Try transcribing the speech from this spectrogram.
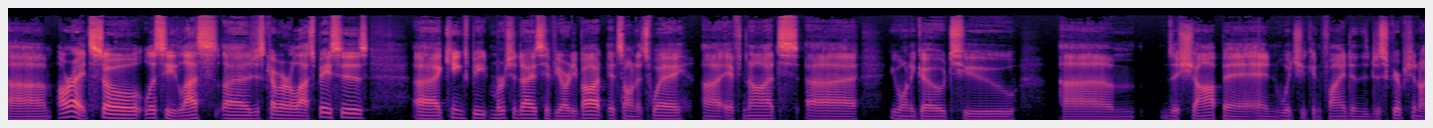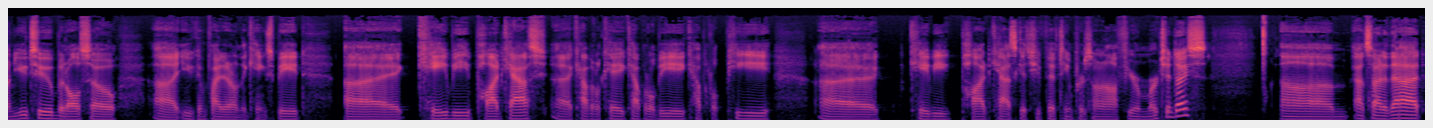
Um, all right, so let's see. Last, uh, just cover our last bases. Uh, Kings Beat merchandise. If you already bought, it's on its way. Uh, if not, uh, you want to go to um, the shop, and, and which you can find in the description on YouTube, but also uh, you can find it on the Kings Beat. Uh, KB Podcast, uh, capital K, capital B, capital P. uh, KB Podcast gets you 15% off your merchandise. Um, outside of that,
